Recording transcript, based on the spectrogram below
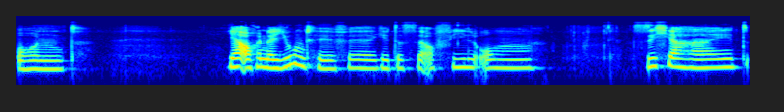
Und ja, auch in der Jugendhilfe geht es ja auch viel um Sicherheit.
